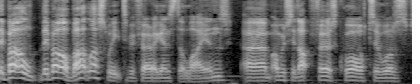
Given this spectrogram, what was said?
They battled. They battled back last week. To be fair, against the Lions. Um, obviously, that first quarter was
